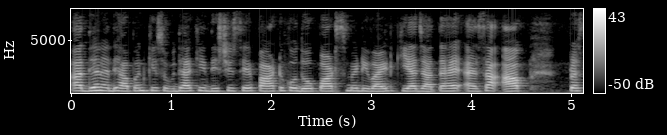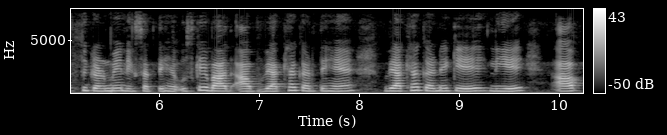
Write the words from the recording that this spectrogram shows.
अध्ययन अध्यापन की सुविधा की दृष्टि से पाठ को दो पार्ट्स में डिवाइड किया जाता है, ऐसा आप प्रस्तुतिकरण में लिख सकते हैं। उसके बाद आप व्याख्या करते हैं, व्याख्या करने के लिए आप,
